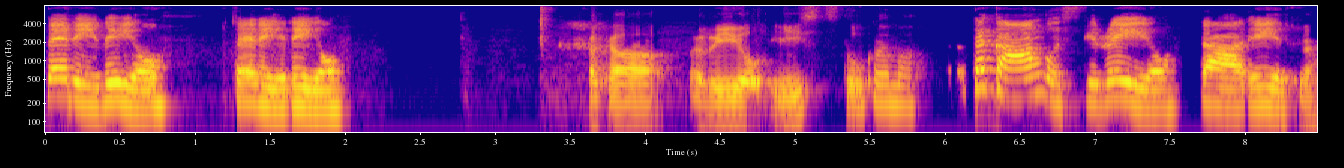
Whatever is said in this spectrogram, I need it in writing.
Terija Rīla. Terija Rīla. Tā kā real īsts tulkojumā? Tā kā angliski real, tā arī ir. Jā.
